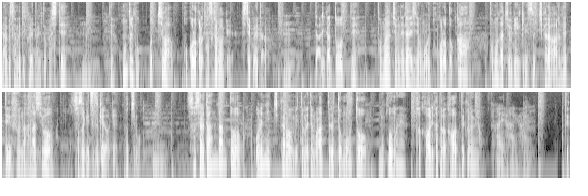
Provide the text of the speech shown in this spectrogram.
慰めてくれたりとかしてうん。で本当にここっちは心から助かるわけ。してくれたら。うん。でありがとうって友達をね大事に思う心とか友達を元気にする力があるねっていう風な話を注ぎ続けるわけこっちも。うんそしたらだんだんと俺に力を認めてもらってると思うと向こうもね関わり方が変わってくるんよ。はいはいはい。で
